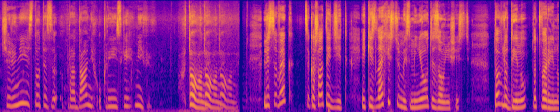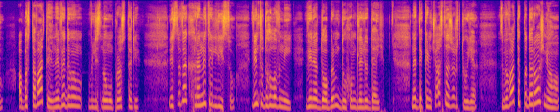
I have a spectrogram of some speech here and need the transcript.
Чарівні істоти з прадавніх українських міфів. Хто вони? Хто вони? Хто вони? Лісовик це кошлатий дід, який з легкістю міг змінювати зовнішність то в людину, то тварину, або ставати невидимим в лісному просторі. Лісовик хранитель лісу. Він тут головний, він є добрим духом для людей. Над яким часто жартує збивати подорожнього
